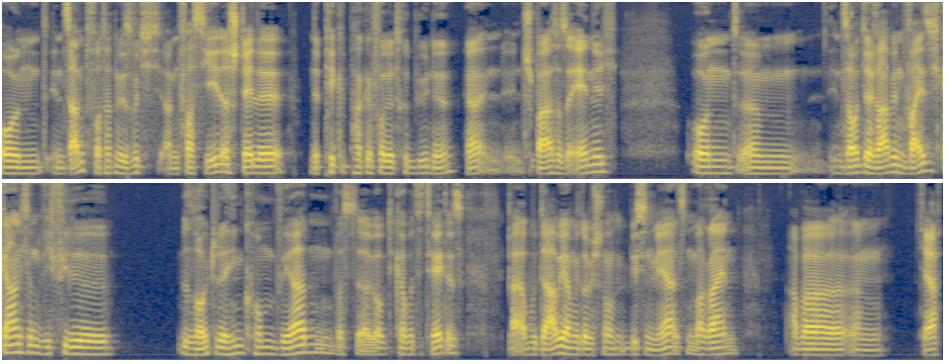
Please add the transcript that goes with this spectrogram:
Und in Sandford hatten wir es wirklich an fast jeder Stelle eine pickepacke volle Tribüne. Ja, in, in Spa ist das ähnlich. Und ähm, in Saudi-Arabien weiß ich gar nicht, und wie viele Leute da hinkommen werden, was da überhaupt die Kapazität ist. Bei Abu Dhabi haben wir, glaube ich, schon ein bisschen mehr als in Bahrain. Aber ähm, ja,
